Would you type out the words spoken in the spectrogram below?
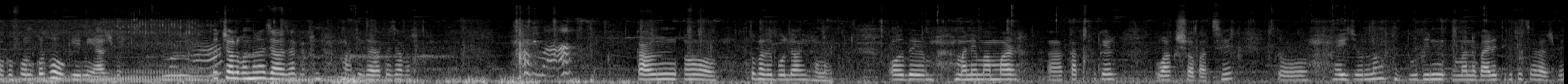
ওকে ফোন করব, ও গিয়ে নিয়ে আসবে। তো চলো বন্ধুরা, যাওয়া যাক এখন, মাটি বেড়াতে যাব। কারণ ও তোমাদের বলে হয় না। ওদের মানে মামার কাথকের ওয়ার্কশপ আছে। তো এই জন্য দুদিন মানে বাইরে থেকে টিচার আসবে,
